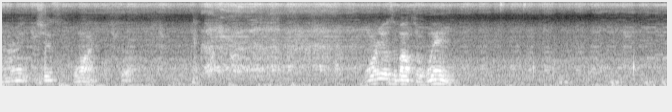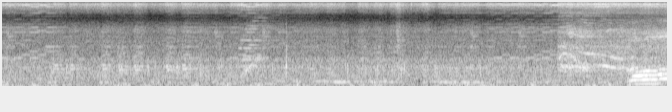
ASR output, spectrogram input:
Alright, just one. So. Mario's about to win. Hey.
